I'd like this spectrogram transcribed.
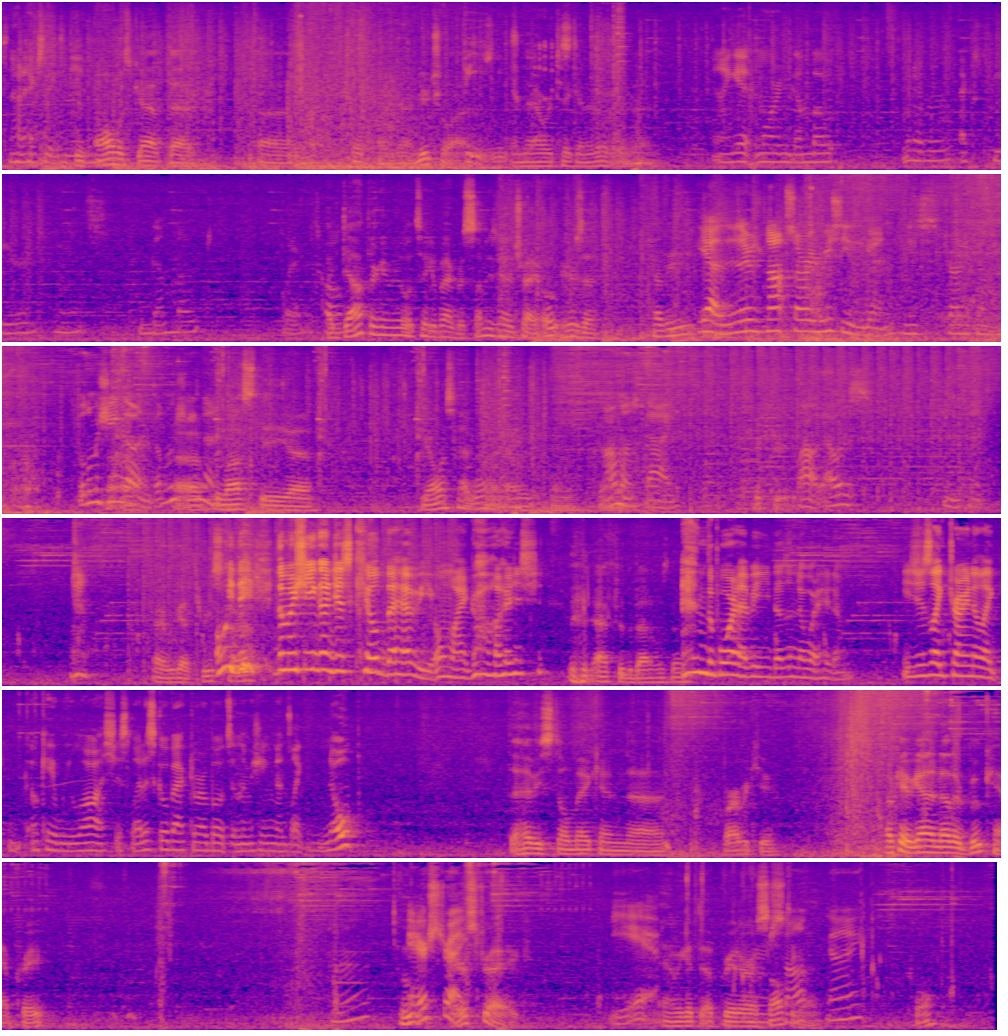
It's not actually his name. We've almost got that uh, control point down, neutralized, and now we're taking it over. Then. And I get more gunboat, whatever XP or units, gunboat, whatever it's I called. doubt they're gonna be able to take it back, but somebody's gonna try. Oh, here's a heavy. Yeah, there's not sorry Reese's again. He's trying to kill me. Build a machine gun. Build a Uh, machine we lost the. Uh, we almost had one. now we've I kind of almost died. Victory. Wow, that was intense. All right, we got three. Oh, we did. The machine gun just killed the heavy. Oh my gosh. after the battle was done. And the poor heavy, doesn't know what hit him. He's just like trying to like, okay, we lost. Just let us go back to our boats. And the machine gun's like, nope. The heavy's still making uh, barbecue. Okay, we got another boot camp crate. Huh? Ooh, Airstrike. Airstrike. Yeah. And we get to upgrade our An assault assault guy. Cool.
